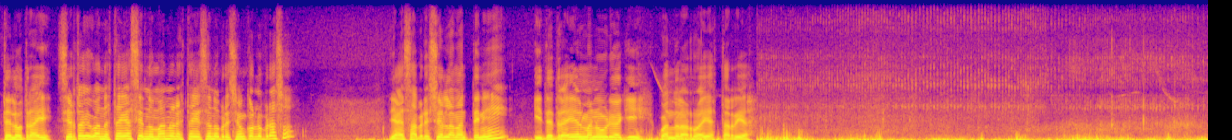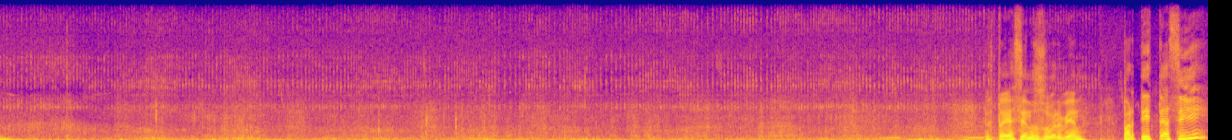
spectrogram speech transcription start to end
te lo traéis. ¿Cierto que cuando estáis haciendo manual estáis haciendo presión con los brazos? Ya esa presión la mantení y te traéis el manubrio aquí cuando la rodilla está arriba. Lo estáis haciendo súper bien. Partiste así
